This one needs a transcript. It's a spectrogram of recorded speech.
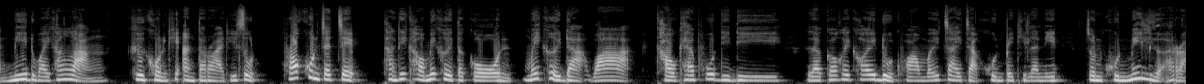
งมีดไว้ข้างหลัง คือคนที่อันตรายที่สุด เพราะคุณจะเจ็บ ทั้งที่เขาไม่เคยตะโกน ไม่เคยด่าว่า เขาแค่พูดดีๆ แล้วก็ค่อยๆ ดูดความไว้ใจจากคุณไปทีละนิด จนคุณไม่เหลืออะไร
